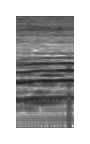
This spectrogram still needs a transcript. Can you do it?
Oh.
